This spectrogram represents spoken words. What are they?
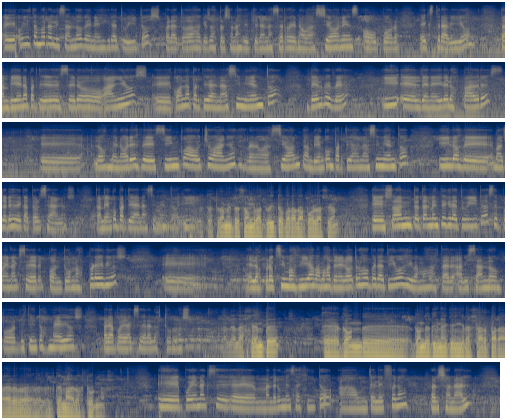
Eh, hoy estamos realizando DNI gratuitos para todas aquellas personas que quieran hacer renovaciones o por extravío. También a partir de cero años eh, con la partida de nacimiento del bebé y el DNI de los padres eh, los menores de 5 a 8 años, renovación, también con partida de nacimiento, y los de mayores de 14 años, también con partida de nacimiento. Y, ¿Estos trámites son gratuitos para la población? Eh, son totalmente gratuitas, se pueden acceder con turnos previos. Eh, en los próximos días vamos a tener otros operativos y vamos a estar avisando por distintos medios para poder acceder a los turnos. Dale a la gente eh, ¿dónde, ¿dónde, tiene que ingresar para ver el, tema de los turnos? Eh, pueden acceder, eh, mandar un mensajito a un teléfono personal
